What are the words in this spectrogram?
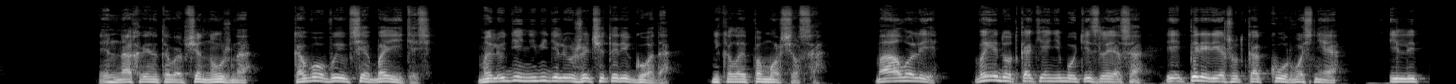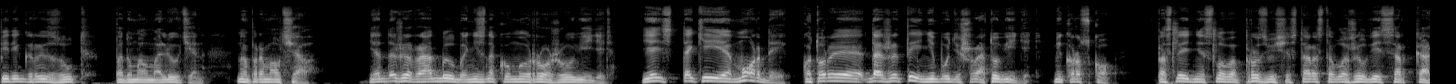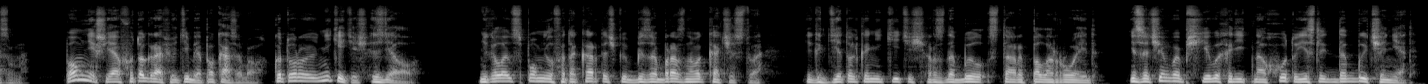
«И нахрен это вообще нужно? Кого вы все боитесь? Мы людей не видели уже четыре года». Николай поморщился. «Мало ли, выйдут какие-нибудь из леса и перережут, как кур во сне. «Или перегрызут», — подумал Малютин, но промолчал. Я даже рад был бы незнакомую рожу увидеть. Есть такие морды, которые даже ты не будешь рад увидеть. Микроскоп. Последнее слово прозвище староста вложил весь сарказм. Помнишь, я фотографию тебе показывал, которую Никитич сделал? Николай вспомнил фотокарточку безобразного качества. И где только Никитич раздобыл старый полароид. И зачем вообще выходить на охоту, если добычи нет?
